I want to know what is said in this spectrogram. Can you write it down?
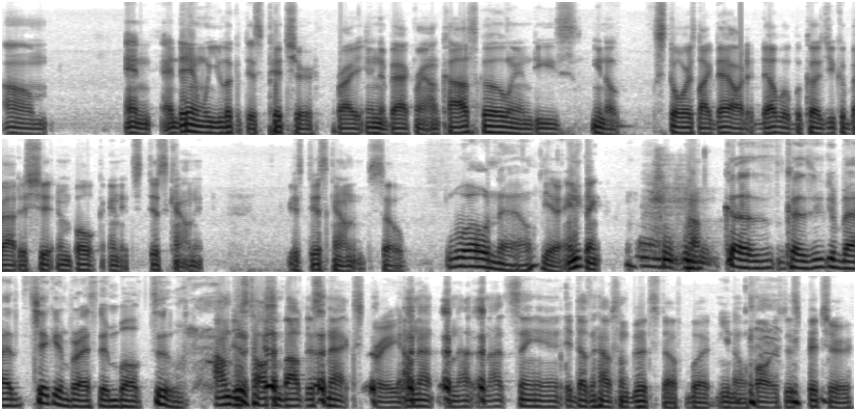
Um, and and then when you look at this picture right in the background, Costco and these you know stores like that are the devil because you could buy this shit in bulk and it's discounted. It's discounted. So Whoa, now, yeah, anything. Huh? cause cause you can buy chicken breast in bulk too. I'm just talking about the snacks, Trey. I'm not. I'm not. I'm not saying it doesn't have some good stuff, but you know, as far as this picture,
